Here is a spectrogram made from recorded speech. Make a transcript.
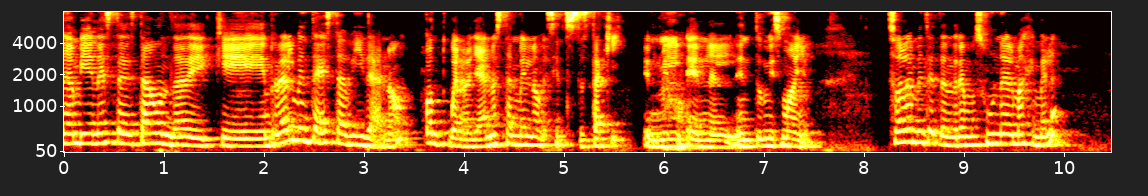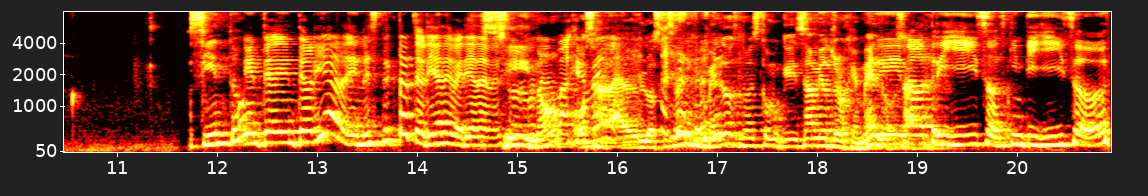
también está esta onda de que realmente esta vida, ¿no? Bueno, ya no está en 1900, está aquí, en, en, tu mismo año. ¿Solamente tendremos un alma gemela? Siento. En, teoría, en estricta teoría debería de haber sí, ¿no? alma gemela. O sea, los que son gemelos no es como que es a mi otro gemelo. Sí, no, trillizos, quintillizos.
